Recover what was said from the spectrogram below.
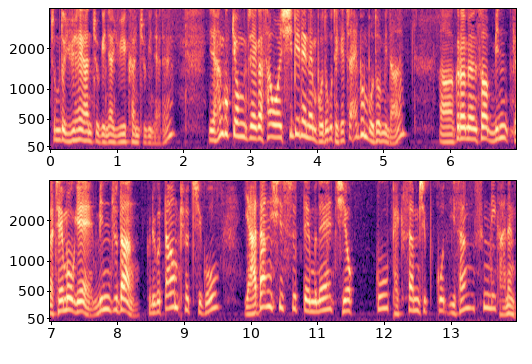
좀 더 유해한 쪽이냐 유익한 쪽이냐를. 이 한국 경제가 4월 10일에 낸 보도고 되게 짧은 보도입니다. 어, 그러면서 민, 그러니까 제목에 민주당 그리고 따옴표 치고 야당 실수 때문에 지역구 130곳 이상 승리 가능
